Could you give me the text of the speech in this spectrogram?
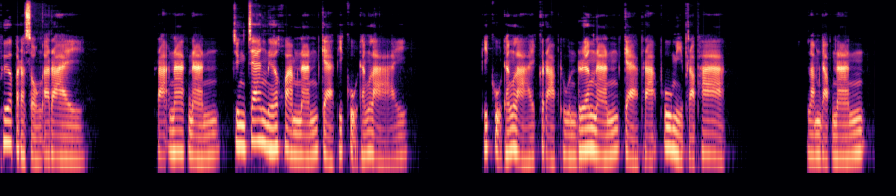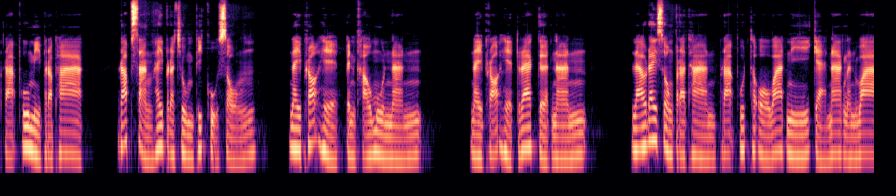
เพื่อประสงค์อะไร พระนาคนั้นจึงแจ้งเนื้อความนั้นแก่ภิกุทั้งหลายภิกุทั้งหลายกราบทูลเรื่องนั้นแก่พระผู้มีพระภาคลำดับนั้น พระผู้มีพระภาค รับสั่งให้ประชุมภิกุสงฆ์ในเพราะเหตุเป็นเขามูลนั้น ในเพราะเหตุแรกเกิดนั้น แล้วได้ทรงประทานพระพุทธโอวาทนี้แก่นาคนั้นว่า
